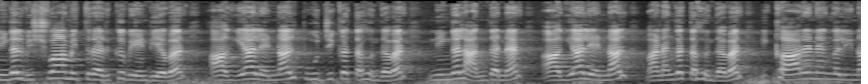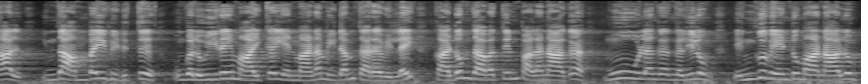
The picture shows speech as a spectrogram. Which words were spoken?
நீங்கள் விஸ்வாமித்திரருக்கு வேண்டியவர். ஆகியால் என்னால் பூஜிக்க தகுந்தவர் நீங்கள் அந்தனர் ஆகியால் என்னால் வணங்க தகுந்தவர் இக்காரணங்களினால் இந்த அம்பை விடுத்து உங்கள் உயிரை மாய்க்க என் மனம் இடம் தரவில்லை. கடும் தவத்தின் பலனாக மூ உலகங்களிலும் எங்கு வேண்டுமானாலும்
